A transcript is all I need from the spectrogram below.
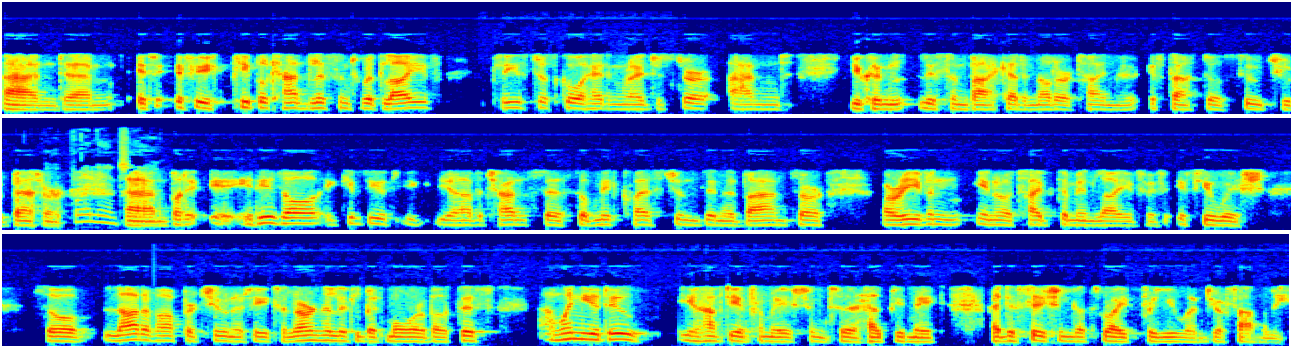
And um, if, if you, people can't listen to it live, please just go ahead and register and you can listen back at another time if that does suit you better. Brilliant, um, but it, it is all, it gives you, you have a chance to submit questions in advance or, or even, you know, type them in live if, if you wish. So a lot of opportunity to learn a little bit more about this. And when you do, you have the information to help you make a decision that's right for you and your family.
